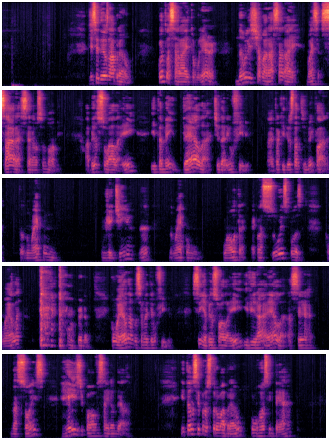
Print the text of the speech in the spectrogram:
Disse Deus a Abraão: Quanto a Sarai, tua mulher, não lhes chamará Sarai, mas Sara será o seu nome. Abençoá-la-ei e também dela te darei um filho. Ah, então aqui Deus está tudo bem claro. Então não é com um jeitinho, né? não é com, com a outra, é com a sua esposa. Com ela, perdão, com ela você vai ter um filho. Sim, abençoá-la-ei e virá ela a ser nações, reis de povos sairão dela. Então se prostrou Abraão com o rosto em terra,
